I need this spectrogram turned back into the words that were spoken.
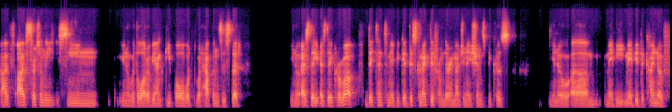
I've I've certainly seen, you know, with a lot of young people, what what happens is that, you know, as they as they grow up, they tend to maybe get disconnected from their imaginations because, you know, um, maybe maybe the kind of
